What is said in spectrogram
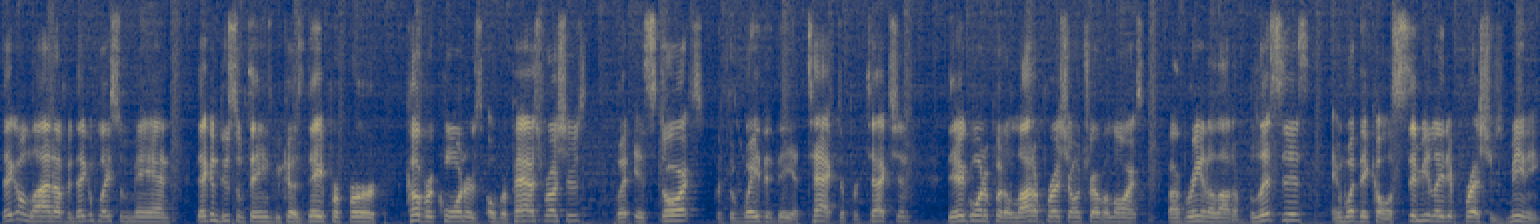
they're going to line up and they can play some man. They can do some things because they prefer cover corners over pass rushers. But it starts with the way that they attack the protection. They're going to put a lot of pressure on Trevor Lawrence by bringing a lot of blitzes and what they call simulated pressures, meaning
